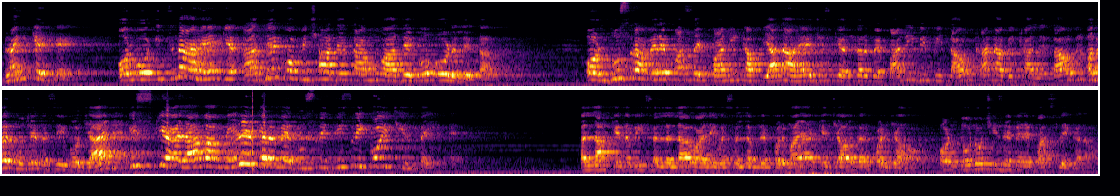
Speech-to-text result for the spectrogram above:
بلینکٹ ہے، اور وہ اتنا ہے کہ آدھے کو بچھا دیتا ہوں، آدھے کو اوڑ لیتا ہوں۔ اور دوسرا میرے پاس ایک پانی کا پیالہ ہے، جس کے اندر میں پانی بھی پیتا ہوں، کھانا بھی کھا لیتا ہوں، اگر مجھے نصیب ہو جائے، اس کے علاوہ میرے گھر میں دوسری، تیسری کوئی چیز نہیں ہے۔ اللہ کے نبی صلی اللہ علیہ وسلم نے فرمایا کہ جاؤ، گھر پر جاؤ اور دونوں چیزیں میرے پاس لے کر آؤ۔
